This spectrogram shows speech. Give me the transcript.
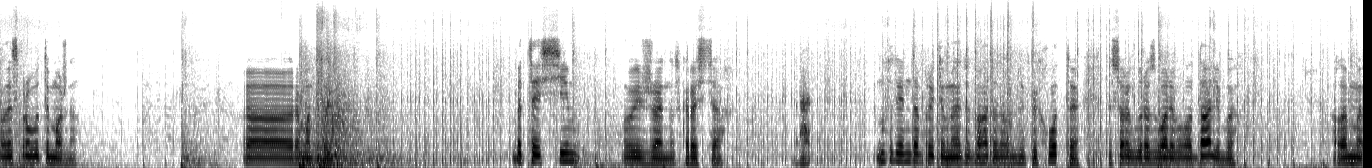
Але спробувати можна. Е, ремонтуй. БТ-7 виїжджає на скоростях. Ну тут я не дам пройти, у мене тут багато довольно піхоти. Т-40 би розвалювала далі би. Але ми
